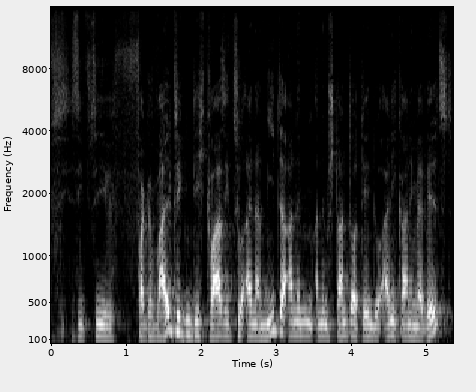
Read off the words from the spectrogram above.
sie, sie vergewaltigen dich quasi zu einer Miete an einem, an einem Standort, den du eigentlich gar nicht mehr willst,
